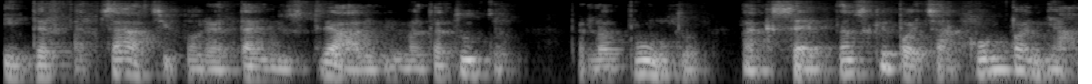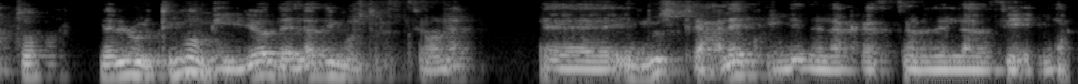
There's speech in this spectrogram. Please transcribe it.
interfacciarci con realtà industriali, prima tra tutto per l'appunto Acceptance, che poi ci ha accompagnato nell'ultimo miglio della dimostrazione eh, industriale e quindi nella creazione dell'azienda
